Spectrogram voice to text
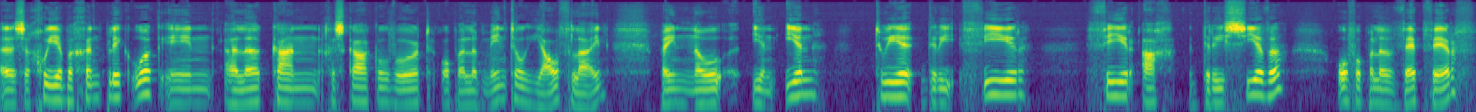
is 'n goeie beginplek ook en hulle kan geskakel word op hulle mental health lyn by 011 234 4837 of op hulle webwerf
